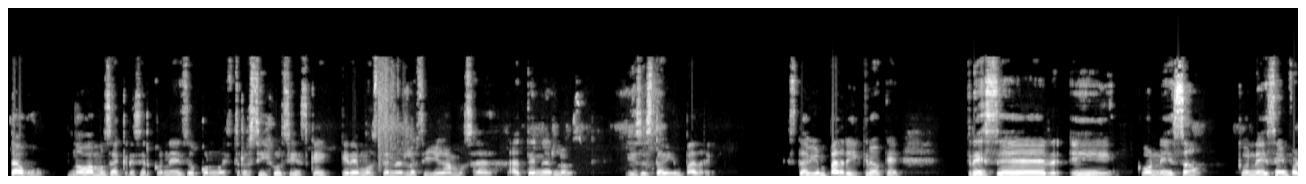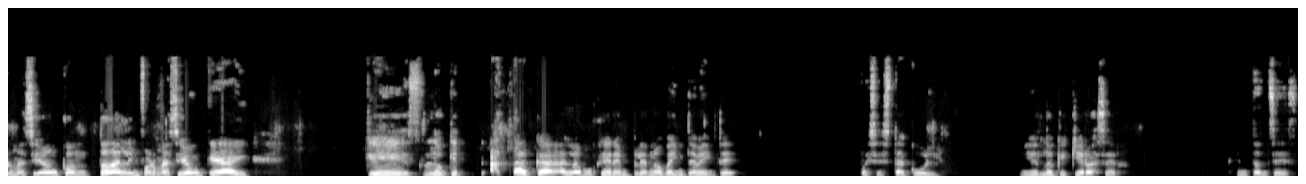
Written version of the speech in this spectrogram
tabú. No vamos a crecer con eso, con nuestros hijos, si es que queremos tenerlos y llegamos a, tenerlos. Y eso está bien padre. Está bien padre y creo que crecer eh, con eso, con esa información, con toda la información que hay, que es lo que ataca a la mujer en pleno 2020, pues está cool y es lo que quiero hacer. Entonces,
